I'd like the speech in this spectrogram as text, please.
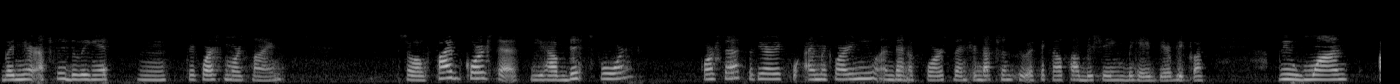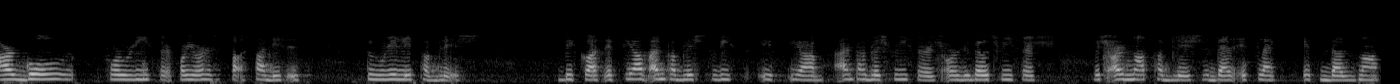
when you're actually doing it, mm, it requires more time. So five courses. You have this four courses that you're, I'm requiring you, and then of course the introduction to ethical publishing behavior because we want our goal for research for your studies is to really publish because if you have unpublished if you have unpublished research or those research which are not published, then it's like it does not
